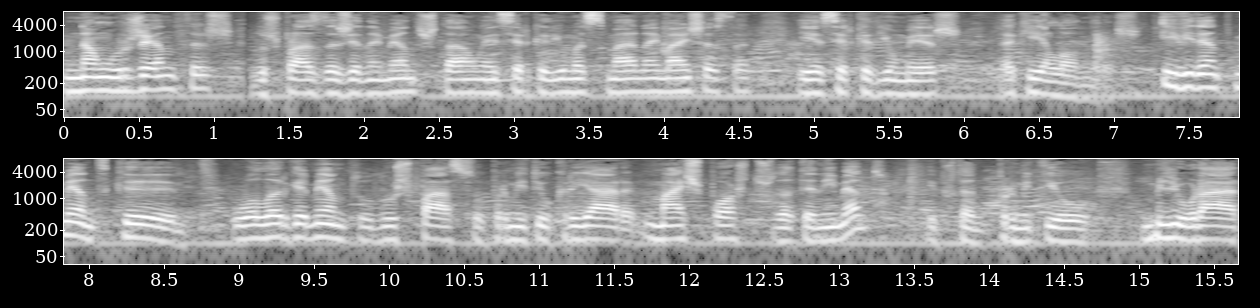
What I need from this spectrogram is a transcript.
não urgentes, os prazos de agendamento estão em cerca de uma semana em Manchester e em cerca de um mês aqui em Londres. Evidentemente que o alargamento do espaço permitiu criar mais postos de atendimento e, portanto, permitiu melhorar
